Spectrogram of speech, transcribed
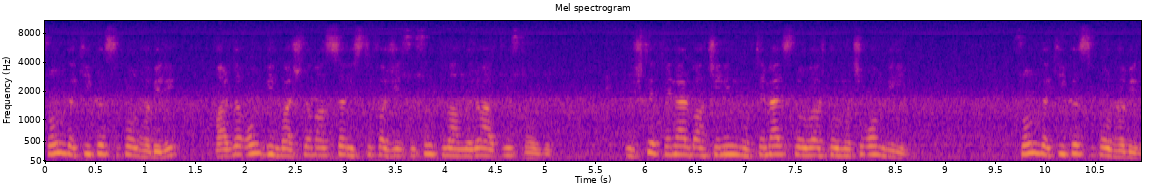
Son dakika spor haberi, Arda 11 başlamazsa istifa Jesus'un planları alt üst oldu. İşte Fenerbahçe'nin muhtemel Slovakya maçı 11. Son dakika spor haberi.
